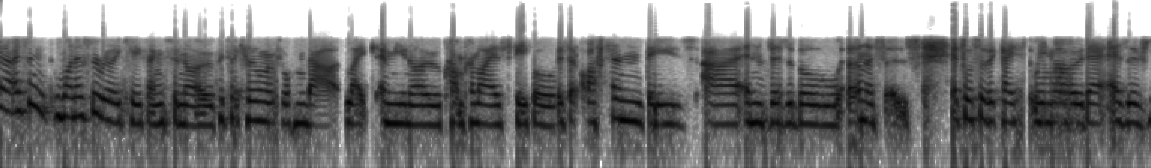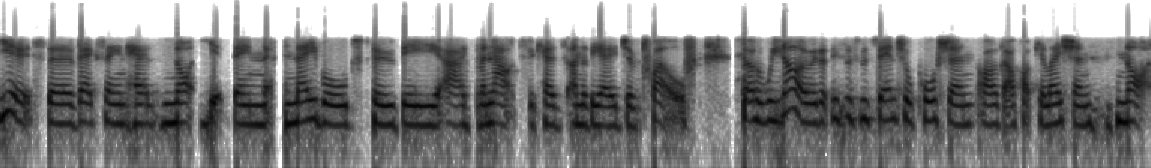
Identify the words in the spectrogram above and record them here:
Yeah, I think one of the really key things to know, particularly when we're talking about like immunocompromised people, is that often these are invisible illnesses. It's also the case that we know that as of yet, the vaccine has not yet been enabled to be uh, given out to kids under the age of 12. So we know that there's a substantial portion of our population not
